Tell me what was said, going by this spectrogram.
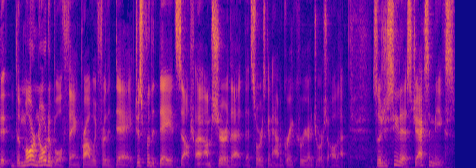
the the more notable thing probably for the day, just for the day itself, I, I'm sure that that Sorey's going to have a great career at Georgia. All that. So did you see this? Jackson Meeks,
